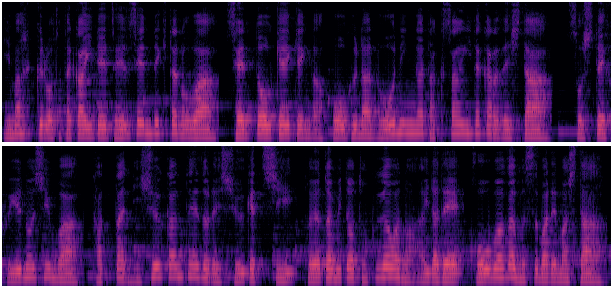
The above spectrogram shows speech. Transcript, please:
今福の戦いで前線できたのは戦闘経験が豊富な浪人がたくさんいたからでした。そして冬の陣はたった2週間程度で終結し、豊臣と徳川の間で講和が結ばれました。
